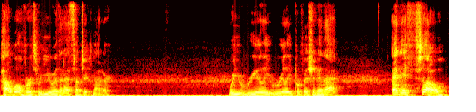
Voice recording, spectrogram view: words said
how well versed were you within that subject matter? Were you really, really proficient in that? And if so,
